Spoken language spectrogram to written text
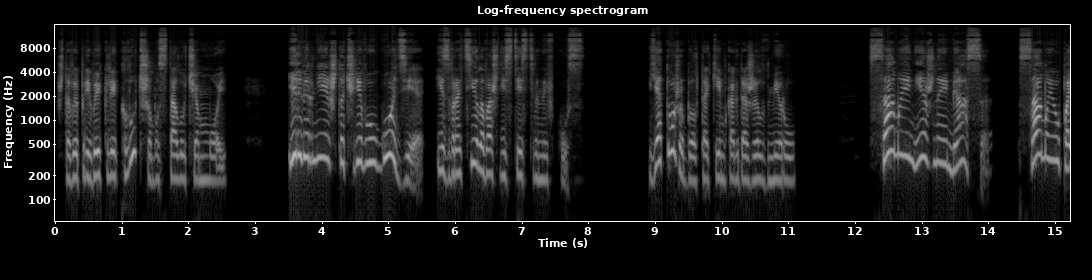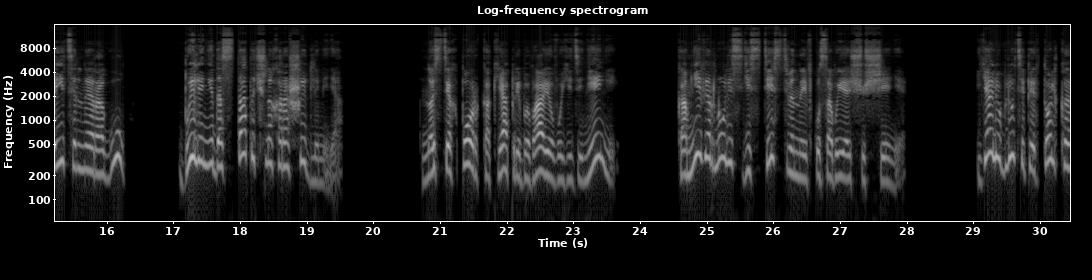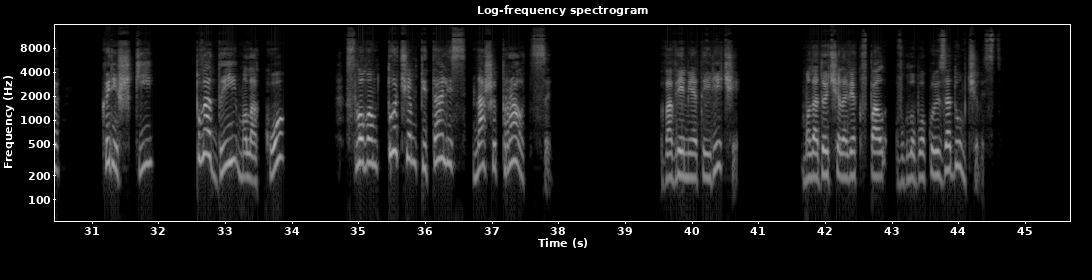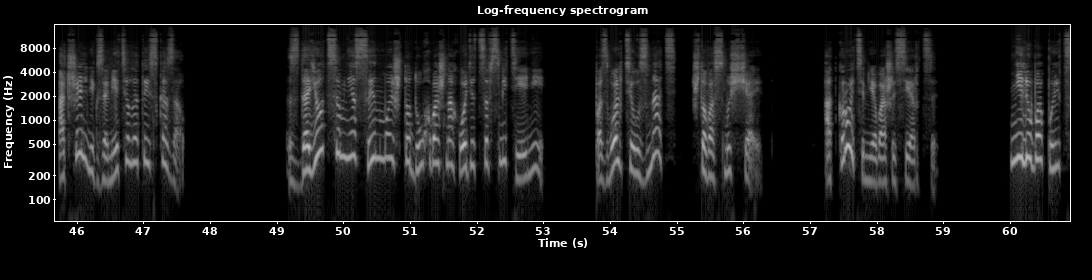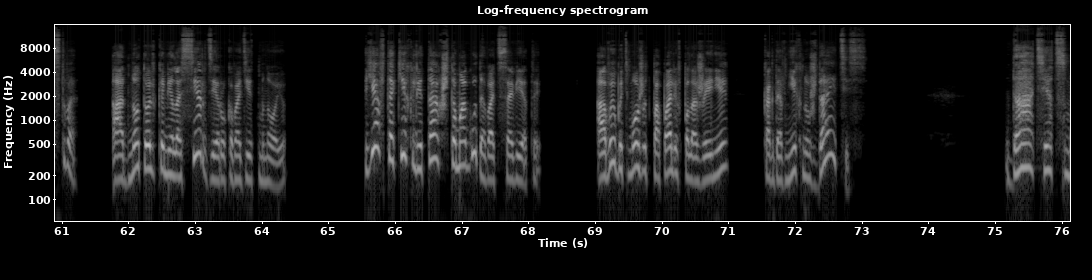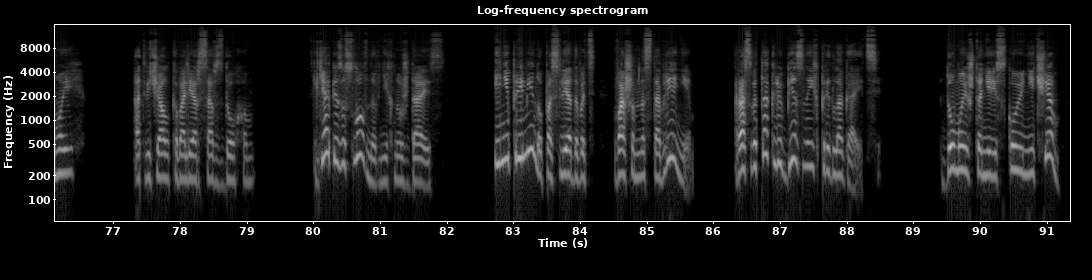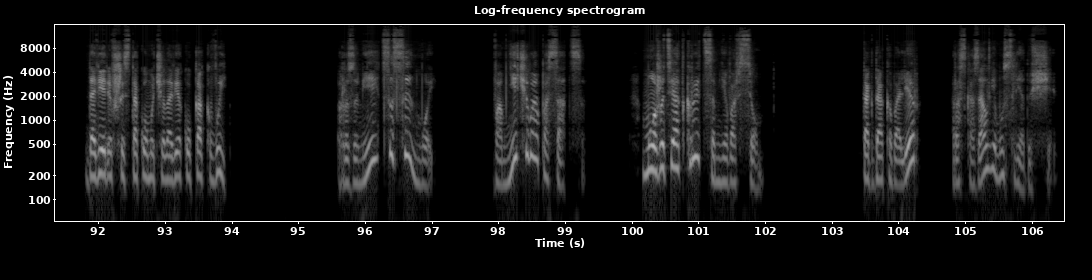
что вы привыкли к лучшему столу, чем мой, или, вернее, что чревоугодие извратило ваш естественный вкус. Я тоже был таким, когда жил в миру. Самое нежное мясо, самое упоительное рагу были недостаточно хороши для меня. Но с тех пор, как я пребываю в уединении, ко мне вернулись естественные вкусовые ощущения. Я люблю теперь только корешки, плоды, молоко, словом, то, чем питались наши праотцы. Во время этой речи молодой человек впал в глубокую задумчивость. Отшельник заметил это и сказал. — Сдается мне, сын мой, что дух ваш находится в смятении. Позвольте узнать, что вас смущает. Откройте мне ваше сердце. Не любопытство, а одно только милосердие руководит мною. Я в таких летах, что могу давать советы, а вы, быть может, попали в положение, когда в них нуждаетесь? — Да, отец мой, — отвечал кавалер со вздохом, — я, безусловно, в них нуждаюсь, и не примину последовать вашим наставлениям, раз вы так любезно их предлагаете. Думаю, что не рискую ничем, доверившись такому человеку, как вы. — Разумеется, сын мой, вам нечего опасаться. Можете открыться мне во всем. Тогда кавалер рассказал ему следующее.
